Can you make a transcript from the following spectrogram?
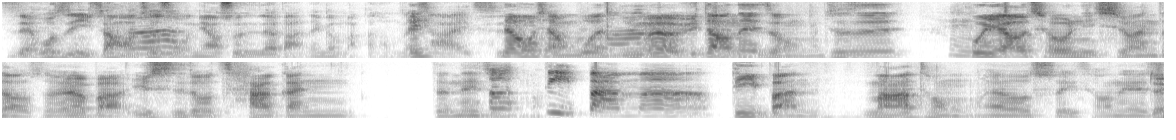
之类，或是你上完厕所，你要顺势再把那个马桶再擦一次。那我想问，啊你们有遇到那种就是嘿会要求你洗完澡的时候要把浴室都擦干的那种吗？呃地板吗？地板、马桶还有水槽那些都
